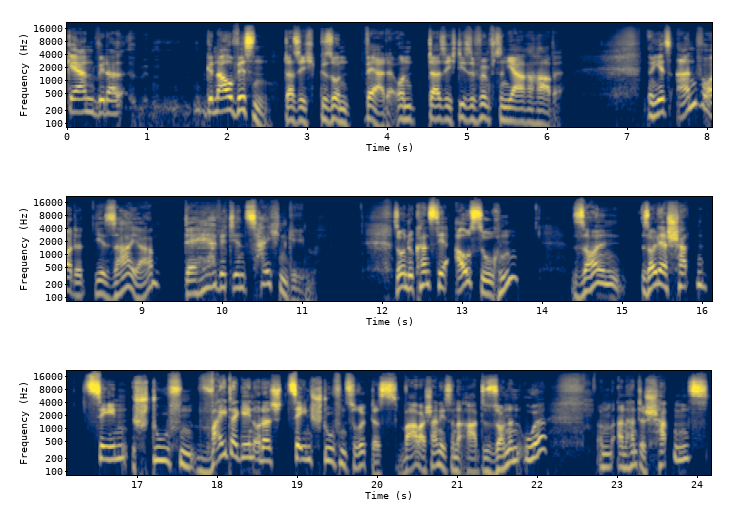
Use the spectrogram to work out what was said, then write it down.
gern wieder äh, genau wissen, dass ich gesund werde und dass ich diese 15 Jahre habe. Und jetzt antwortet Jesaja, der Herr wird dir ein Zeichen geben. So, und du kannst dir aussuchen, sollen, soll der Schatten zehn Stufen weitergehen oder zehn Stufen zurück? Das war wahrscheinlich so eine Art Sonnenuhr. Und anhand des Schattens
